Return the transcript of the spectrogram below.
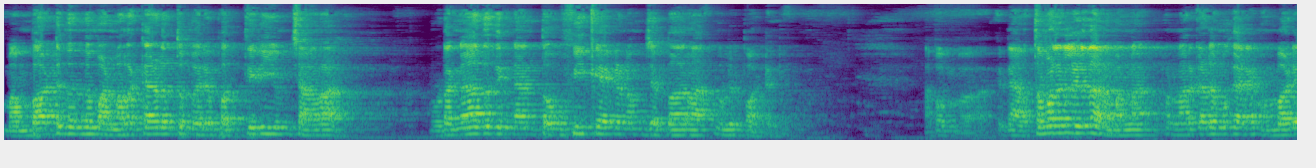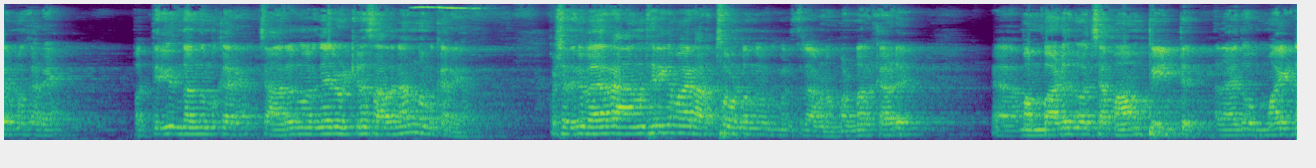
മമ്പാട്ട് നിന്ന് മണ്ണറക്കാടെത്തും വരെ പത്തിരിയും ചാറ. മുടങ്ങാതെ തിന്നാൻ തൗഫീക്കേക്കണം ജബ്ബാറ എന്നുള്ളൊരു പാട്ടുണ്ട്. അപ്പം ഇതിന്റെ അർത്ഥം വളരെ ലളിതാണ് മണ്ണ മണ്ണാർക്കാട് നമുക്കറിയാം മമ്പാടി നമുക്കറിയാം പത്തിരി എന്താന്ന് നമുക്കറിയാം ചാറ് എന്ന് പറഞ്ഞാൽ ഒഴിക്കുന്ന സാധനം നമുക്കറിയാം. പക്ഷെ അതിന് വേറെ ആന്തരികമായ ഒരു അർത്ഥം ഉണ്ടെന്ന് നമുക്ക് മനസ്സിലാവണം. മണ്ണാർക്കാട് മമ്പാട് എന്ന് വെച്ചാൽ മാംപേട്ട് അതായത് ഉമ്മായിട്ട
